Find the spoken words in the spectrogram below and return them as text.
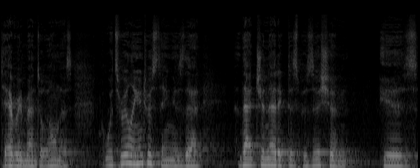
to every mental illness. But what's really interesting is that that genetic disposition is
